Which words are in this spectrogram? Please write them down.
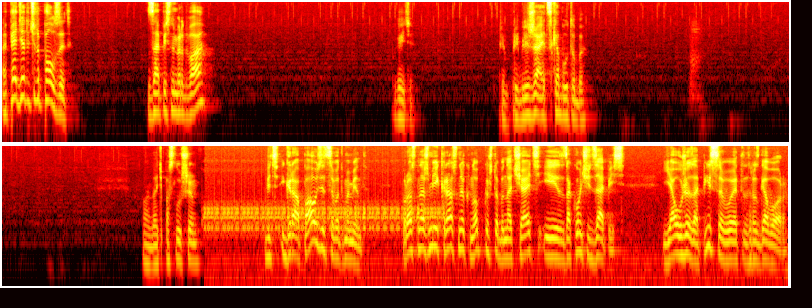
Опять где-то что-то ползает. Запись номер два. Погодите. Прям приближается как будто бы. Ладно, давайте послушаем. Ведь игра паузится в этот момент. Просто нажми красную кнопку, чтобы начать и закончить запись. Я уже записываю этот разговор,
